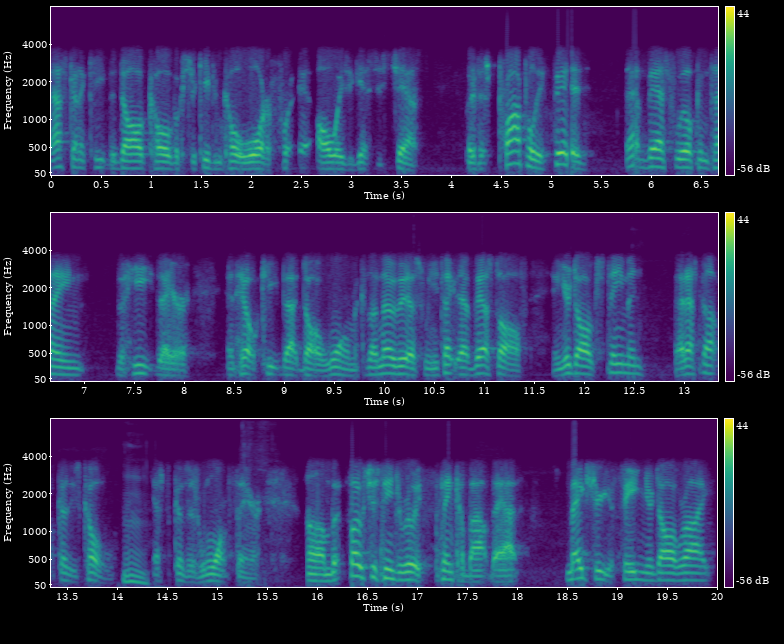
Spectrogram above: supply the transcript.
that's going to keep the dog cold because you're keeping cold water for, always against his chest. But if it's properly fitted, that vest will contain the heat there and help keep that dog warm. Because I know this: when you take that vest off and your dog's steaming, that's not because he's cold. Mm. That's because there's warmth there. Um, but folks just need to really think about that. Make sure you're feeding your dog right,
